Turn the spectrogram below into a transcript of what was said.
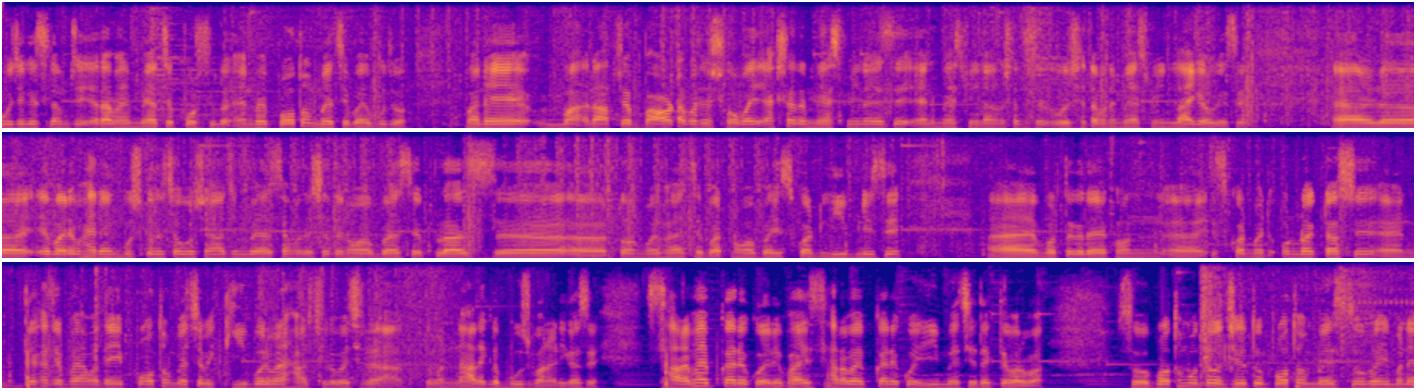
বুঝে গেছিলাম যে এরা ভাই ম্যাচে পড়ছিল। অ্যান্ড ভাই প্রথম ম্যাচে ভাই, বুঝো? মানে রাত্রে বারোটা বাজে সবাই একসাথে ম্যাচ মিল গেছে অ্যান্ড ম্যাচ মিল লাগানোর সাথে ওর সাথে মানে ম্যাচ মিল লাগেও গেছে। আর এবারে ভাই র্যাঙ্ক বুস করেছে অবশ্যই আজিম ভাই আছে, আমাদের সাথে নবাব ভাই আছে প্লাস তন্ময় ভাই আছে বাট নবাব ভাই স্কোয়াড লিভ নিছে। বলতে গেলে এখন মেট অন্য একটা আছে অ্যান্ড দেখা যায় ভাই আমাদের এই প্রথম ম্যাচে আমি কী পরিমাণ হারছিল ভাই সেটা তোমার না দেখলে বুঝবা না, ঠিক আছে? সার্ভাইভ কারে করে ভাই? সার্ভাইভ কারে করে এই ম্যাচে দেখতে পারবা। সো প্রথমত যেহেতু প্রথম ম্যাচ তো ভাই মানে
